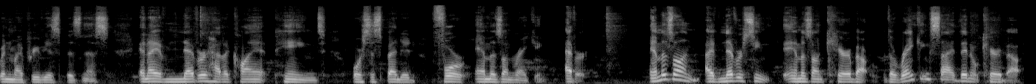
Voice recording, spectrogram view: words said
in my previous business, and I have never had a client pinged or suspended for Amazon ranking ever. Amazon, I've never seen Amazon care about the ranking side. They don't care about.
